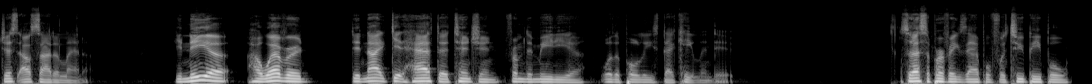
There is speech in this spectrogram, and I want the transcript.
just outside Atlanta. Yania, however, did not get half the attention from the media or the police that Caitlyn did. So that's a perfect example for two people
